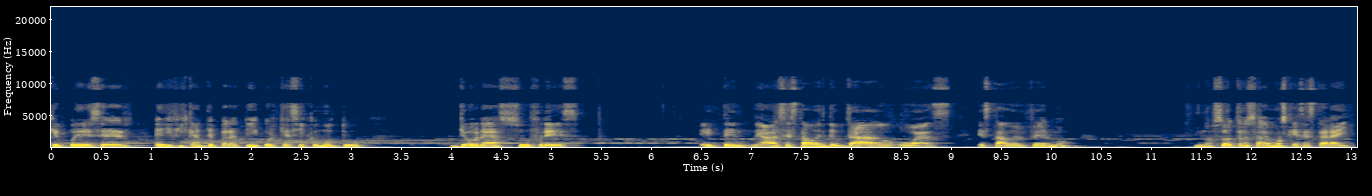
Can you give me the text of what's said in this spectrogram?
que puede ser edificante para ti porque así como tú lloras, sufres, eh, has estado endeudado o has estado enfermo, nosotros sabemos que es estar ahí.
